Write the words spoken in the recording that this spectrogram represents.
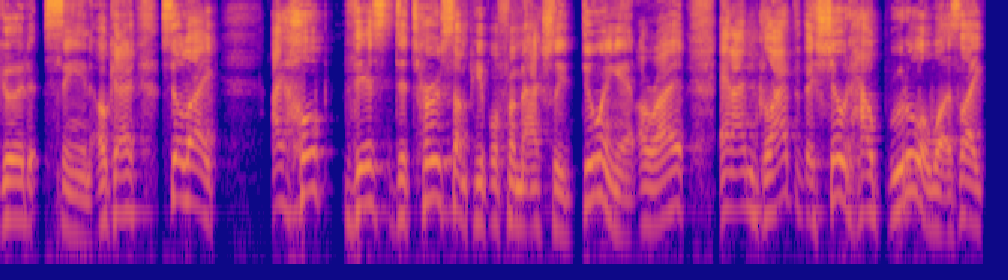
good scene, okay? So like, I hope this deters some people from actually doing it, all right? And I'm glad that they showed how brutal it was. Like,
